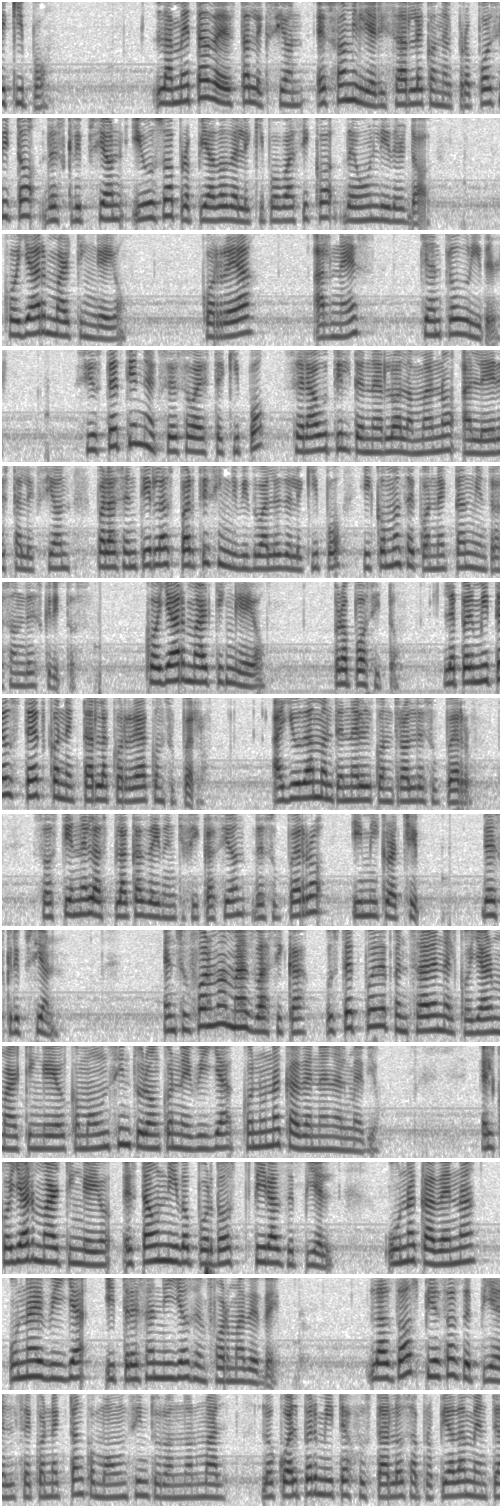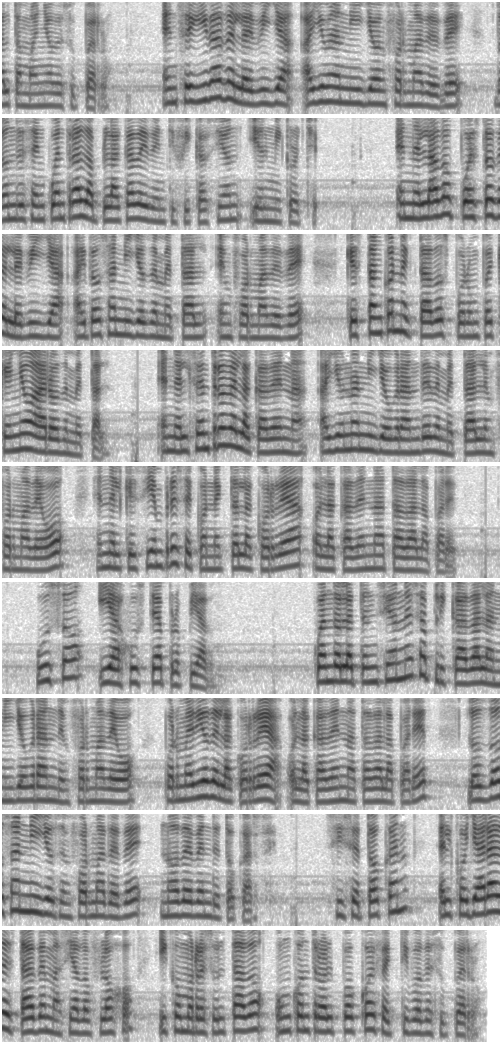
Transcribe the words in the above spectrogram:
Equipo. La meta de esta lección es familiarizarle con el propósito, descripción y uso apropiado del equipo básico de un Leader Dog. Collar Martingale. Correa, arnés, Gentle Leader. Si usted tiene acceso a este equipo, será útil tenerlo a la mano al leer esta lección para sentir las partes individuales del equipo y cómo se conectan mientras son descritos. Collar Martingale. Propósito. Le permite a usted conectar la correa con su perro. Ayuda a mantener el control de su perro. Sostiene las placas de identificación de su perro y microchip. Descripción. En su forma más básica, usted puede pensar en el collar Martingale como un cinturón con hebilla con una cadena en el medio. El collar Martingale está unido por dos tiras de piel, una cadena, una hebilla y tres anillos en forma de D. Las dos piezas de piel se conectan como un cinturón normal, lo cual permite ajustarlos apropiadamente al tamaño de su perro. Enseguida de la hebilla hay un anillo en forma de D, donde se encuentra la placa de identificación y el microchip. En el lado opuesto de la hebilla hay dos anillos de metal en forma de D que están conectados por un pequeño aro de metal. En el centro de la cadena hay un anillo grande de metal en forma de O en el que siempre se conecta la correa o la cadena atada a la pared. Uso y ajuste apropiado. Cuando la tensión es aplicada al anillo grande en forma de O por medio de la correa o la cadena atada a la pared, los dos anillos en forma de D no deben de tocarse. Si se tocan, el collar ha de estar demasiado flojo y como resultado un control poco efectivo de su perro.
